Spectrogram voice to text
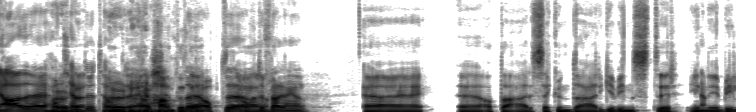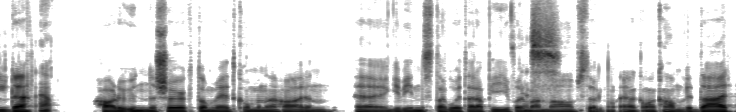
Ja, det Har kjent ut. Jeg har hatt det opptil Ja, ja. flere ganger. Eh, eh, at det er sekundærgevinster inne i bildet. Ja. Har du undersøkt om vedkommende har en eh, gevinst av å gå i terapi i form av Yes. Nav-søknad. Ja, man kan handle der.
